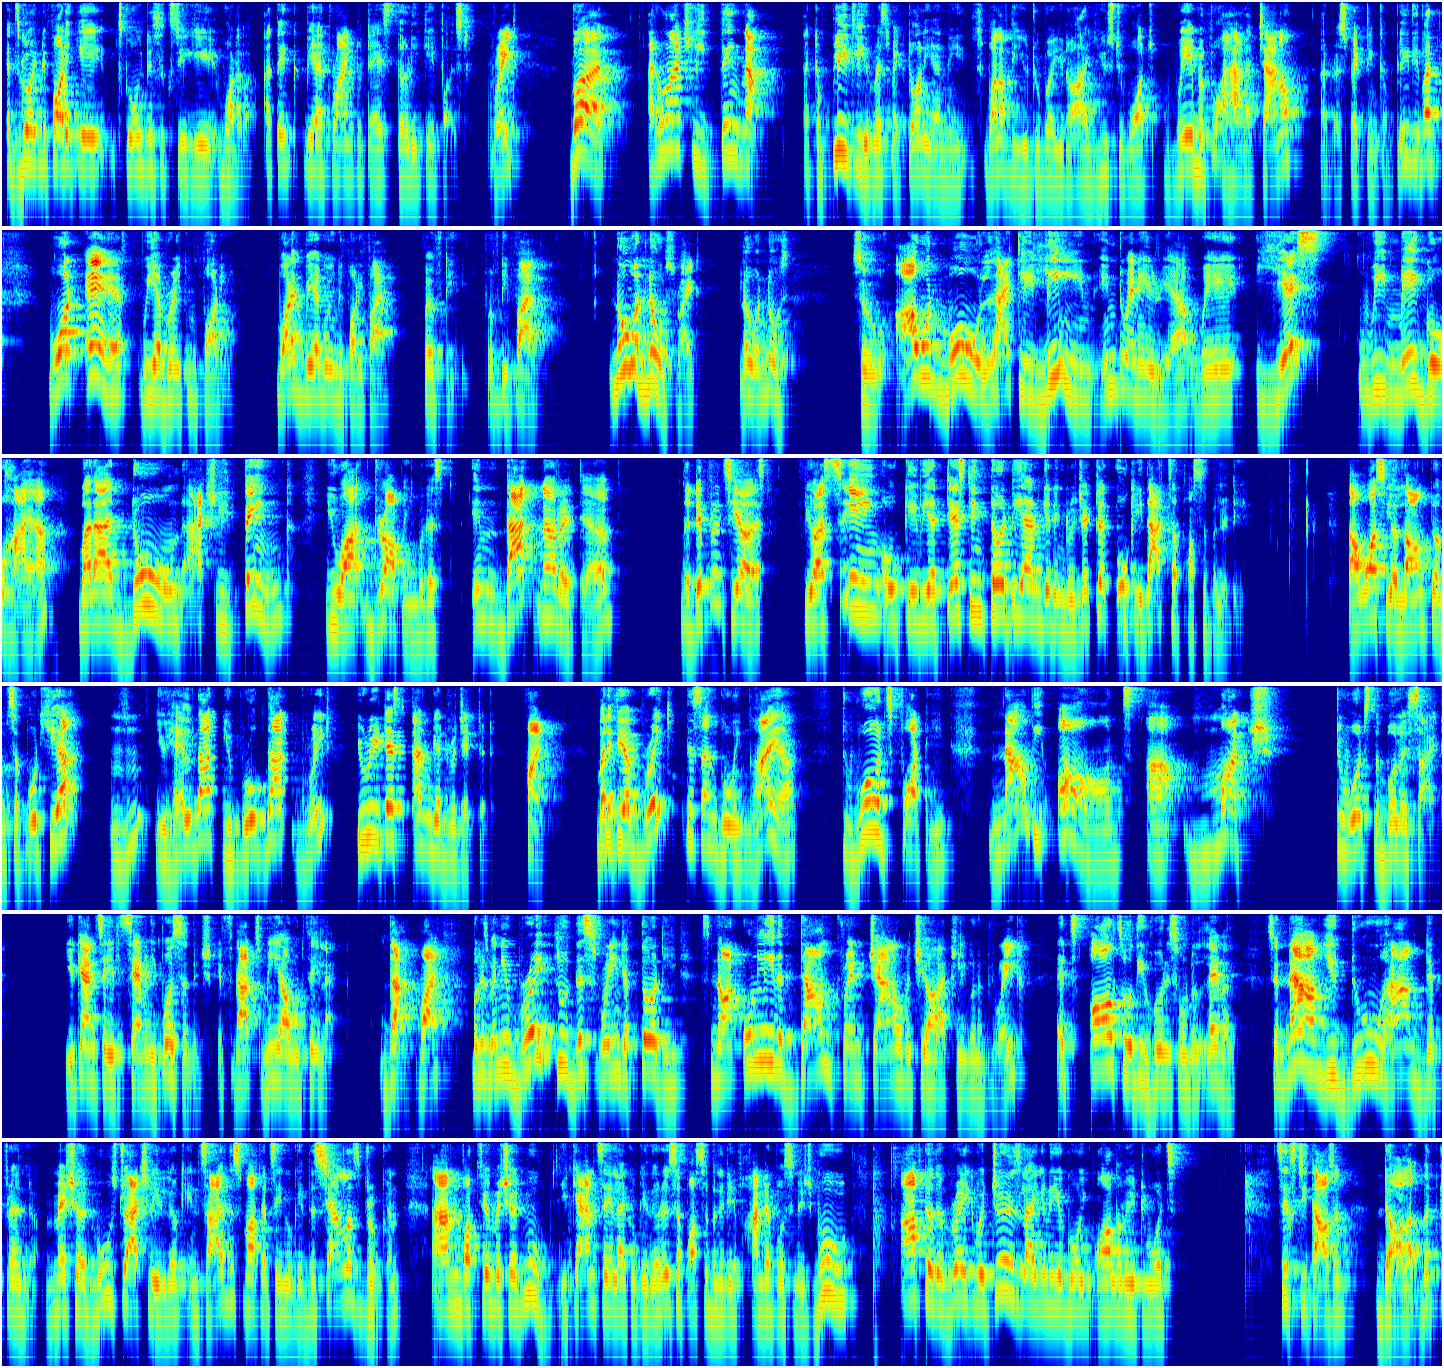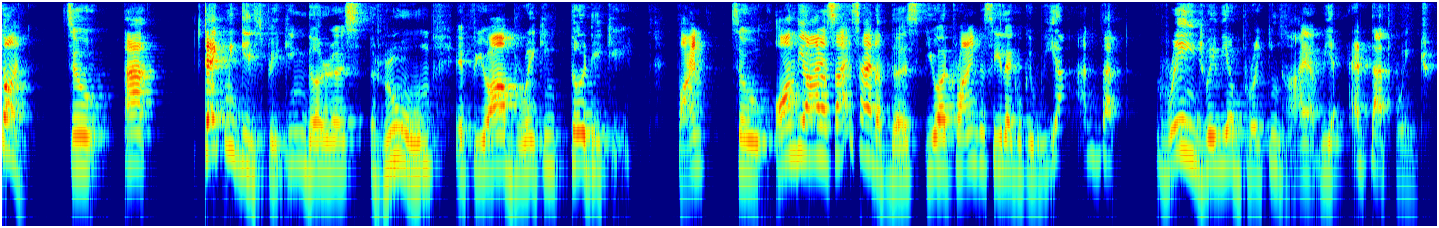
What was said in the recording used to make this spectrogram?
it's going to 40k it's going to 60k whatever. I think we are trying to test 30k first right? But i don't actually think now i completely respect tony and he's one of the youtuber you know i used to watch way before i had a channel. I respect him completely but what if we are breaking 40 what if we are going to 45 50 55 no one knows right? No one knows. So I would more likely lean into an area where, yes, we may go higher, but I don't actually think you are dropping because in that narrative, the difference here is if you are saying, okay, we are testing 30 and getting rejected, okay, that's a possibility. That was your long-term support here. Mm -hmm. You held that, you broke that, great. You retest and get rejected, fine. But if you are breaking this and going higher, towards 40, now the odds are much towards the bullish side. You can say it's 70 percentage. If that's me, I would say like that. Why? Because when you break through this range of 30, it's not only the downtrend channel which you are actually going to break, it's also the horizontal level. So now you do have different measured moves to actually look inside this market saying, okay, this channel is broken. And what's your measured move? You can say like, okay, there is a possibility of 100% move after the break, which is like, you know, you're going all the way towards $60,000 Bitcoin. So uh, technically speaking, there is room if you are breaking 30K, fine. So on the RSI side of this, you are trying to see like, okay, we are at that range where we are breaking higher. We are at that range.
